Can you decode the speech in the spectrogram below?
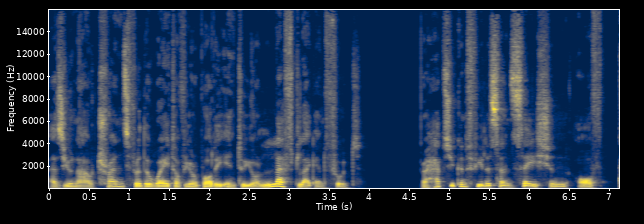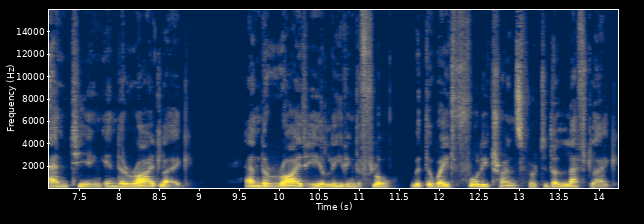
As you now transfer the weight of your body into your left leg and foot, perhaps you can feel a sensation of emptying in the right leg and the right heel leaving the floor with the weight fully transferred to the left leg,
